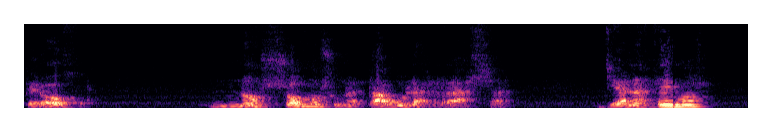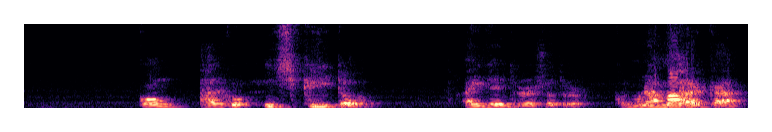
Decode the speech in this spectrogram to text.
pero ojo, no somos una tábula rasa, ya nacemos con algo inscrito ahí dentro de nosotros, con una marca,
